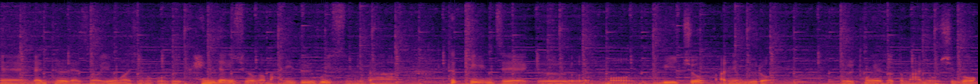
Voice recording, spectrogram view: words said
예, 렌트를 해서 이용하시는 곳이 굉장히 수요가 많이 늘고 있습니다. 특히 이제 그 뭐 미주 아니면 유럽을 통해서도 많이 오시고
